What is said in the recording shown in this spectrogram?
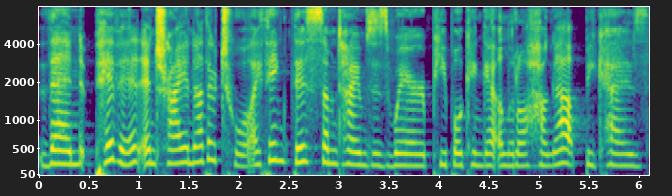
then pivot and try another tool. I think this sometimes is where people can get a little hung up because,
